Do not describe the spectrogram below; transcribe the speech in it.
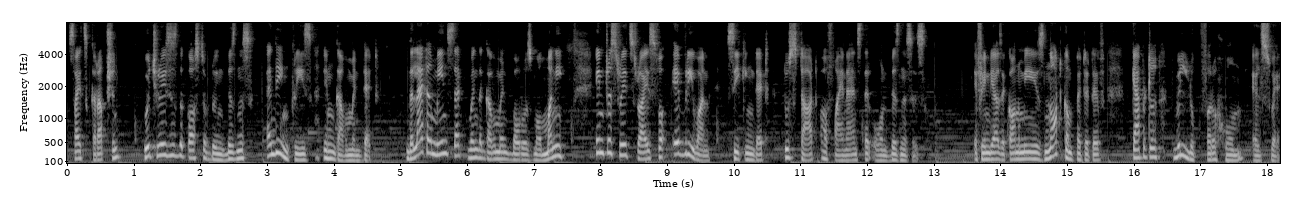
cites corruption, which raises the cost of doing business and the increase in government debt. The latter means that when the government borrows more money, interest rates rise for everyone seeking debt to start or finance their own businesses. If India's economy is not competitive, capital will look for a home elsewhere.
